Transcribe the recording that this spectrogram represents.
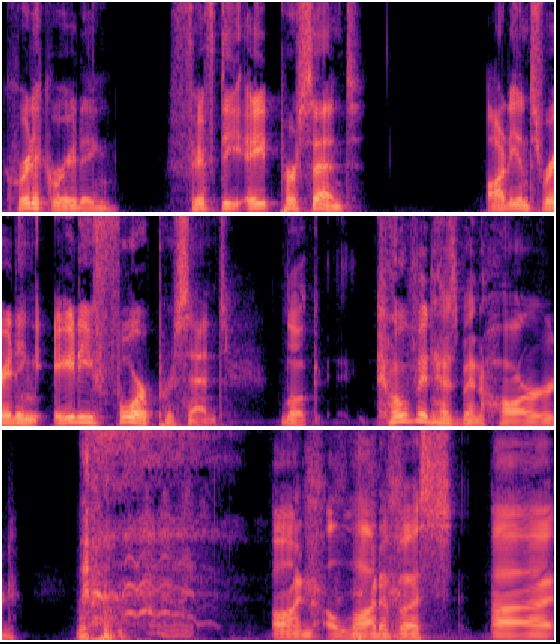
critic rating 58%, Audience rating 84%. Look, COVID has been hard on a lot of us. Uh,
